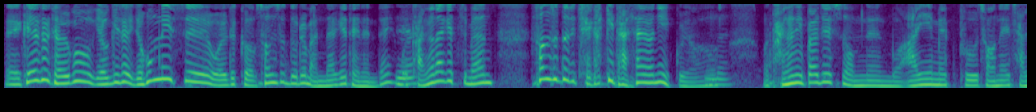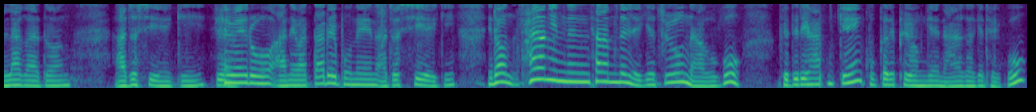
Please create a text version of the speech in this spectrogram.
네, 그래서 결국 여기서 이제 홈리스 월드컵 선수들을 만나게 되는데 뭐 예. 당연하겠지만 선수들이 제각기 다 사연이 있고요. 네. 뭐 당연히 빠질 수 없는 뭐 IMF 전에 잘 나가던 아저씨 얘기, 예. 해외로 아내와 딸을 보낸 아저씨 얘기 이런 사연 있는 사람들 얘기가 쭉 나오고 그들이 함께 국가대표 경기에 나아가게 되고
